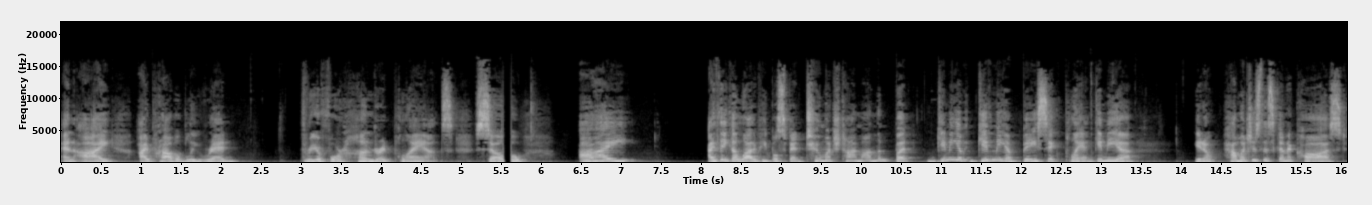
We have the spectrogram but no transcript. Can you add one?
and I I probably read three or four hundred plans. So I I think a lot of people spend too much time on them, but give me a give me a basic plan. Give me a you know, how much is this going to cost?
